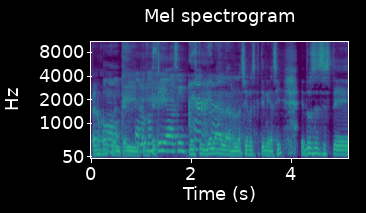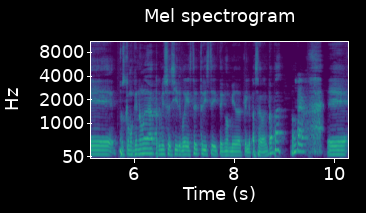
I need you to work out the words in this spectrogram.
pero un poco el, el contexto construyó así. construyó la- las relaciones que tiene y así. Entonces, este, pues como que no me da permiso de decir, güey, estoy triste y tengo miedo de que le pase algo a mi papá, ¿no? Claro. Eh,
